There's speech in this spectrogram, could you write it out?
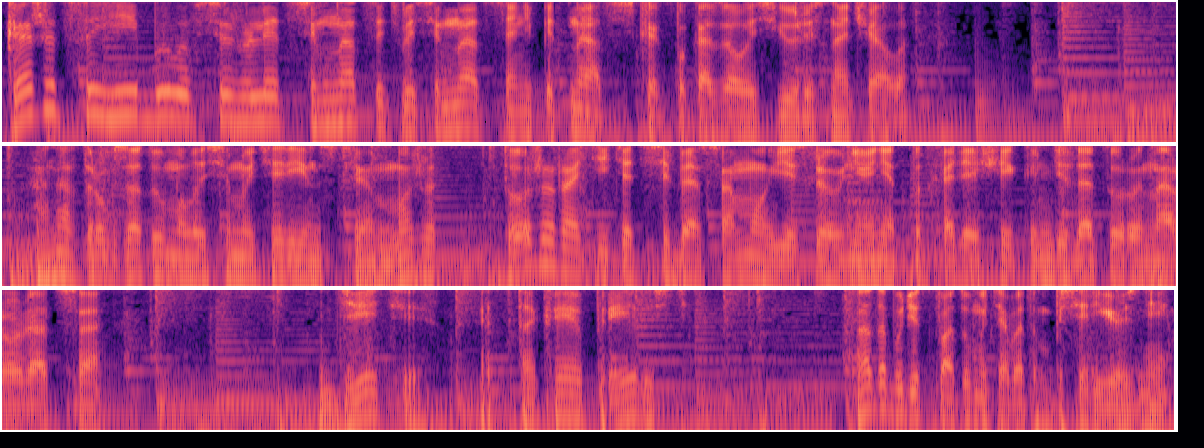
Кажется, ей было все же лет 17-18, а не 15, как показалось Юле сначала. Она вдруг задумалась о материнстве. Может, тоже родить от себя самой, если у нее нет подходящей кандидатуры на роль отца? Дети – это такая прелесть. Надо будет подумать об этом посерьезнее.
